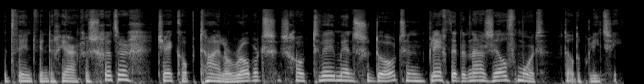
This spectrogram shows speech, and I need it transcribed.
De 22-jarige schutter, Jacob Tyler Roberts, schoot twee mensen dood... en pleegde daarna zelfmoord, vertelt de politie.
